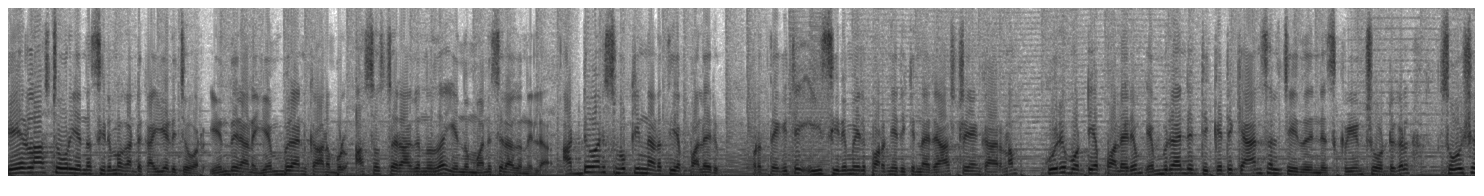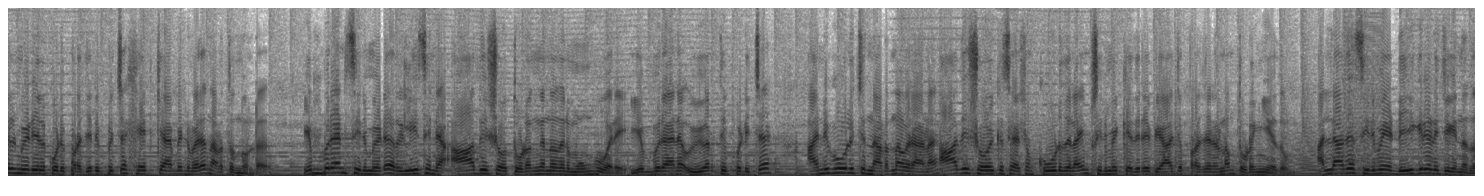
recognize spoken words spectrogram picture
കേരള സ്റ്റോറി എന്ന സിനിമ കണ്ട് കൈയടിച്ചവർ എന്തിനാണ് എമ്പുരാൻ കാണുമ്പോൾ അസ്വസ്ഥരാകുന്നത് എന്നും മനസ്സിലാകുന്നില്ല. അഡ്വാൻസ് ബുക്കിംഗ് നടത്തിയ പലരും പ്രത്യേകിച്ച് ഈ സിനിമയിൽ പറഞ്ഞിരിക്കുന്ന രാഷ്ട്രീയം കാരണം കുരുപൊട്ടിയ പലരും എമ്പുരാന്റെ ടിക്കറ്റ് ക്യാൻസൽ ചെയ്തതിന്റെ സ്ക്രീൻഷോട്ടുകൾ സോഷ്യൽ മീഡിയയിൽ കൂടി പ്രചരിപ്പിച്ച ഹെഡ് ക്യാമ്പയിൻ വരെ നടത്തുന്നുണ്ട്. എമ്പുരാൻ സിനിമയുടെ റിലീസിന്റെ ആദ്യ ഷോ തുടങ്ങുന്നതിന് മുമ്പ് വരെ എമ്പുരാനെ ഉയർത്തിപ്പിടിച്ച് അനുകൂലിച്ച് നടന്നവരാണ് ആദ്യ ഷോയ്ക്ക് ശേഷം കൂടുതലായും സിനിമയ്ക്കെതിരെ വ്യാജ പ്രചരണം തുടങ്ങിയതും. അല്ലാതെ സിനിമയെ ഡീഗ്രേഡ് ചെയ്യുന്നത്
